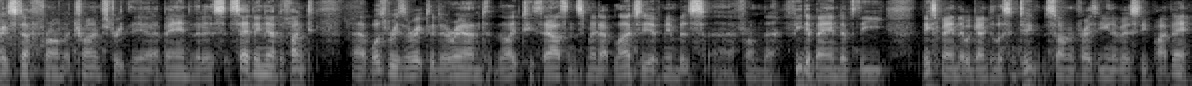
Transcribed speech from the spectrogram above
Great stuff from Triumph Street there, a band that is sadly now defunct. Uh, was resurrected around the late 2000s, made up largely of members uh, from the feeder band of the next band that we're going to listen to, Simon Fraser University Pipe Band.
